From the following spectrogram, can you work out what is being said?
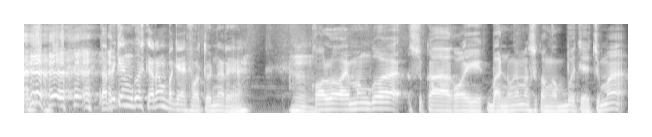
Tapi kan gue sekarang pakai Fortuner ya. Hmm. Kalau emang gue suka kalau ke Bandung emang suka ngebut ya. Cuma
